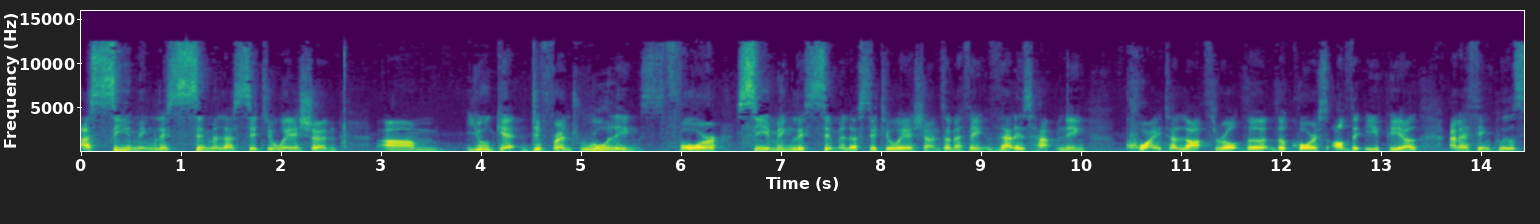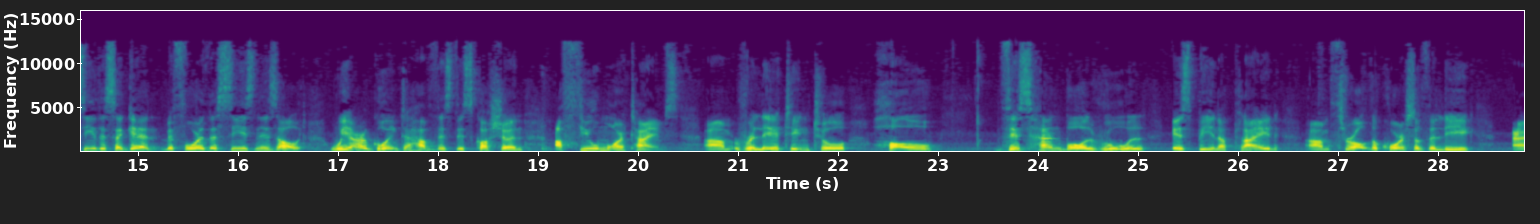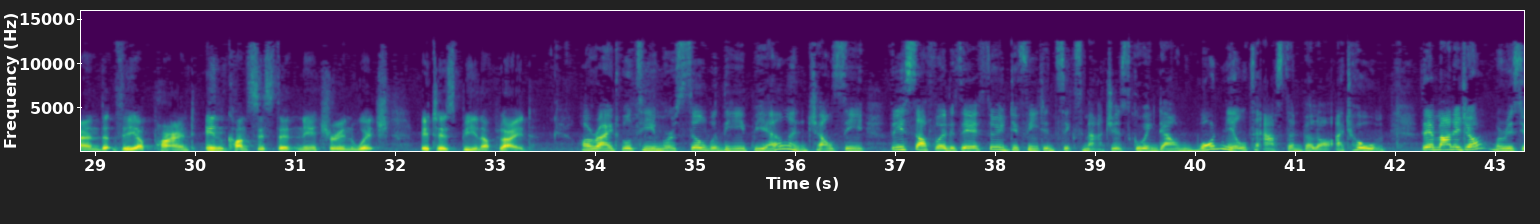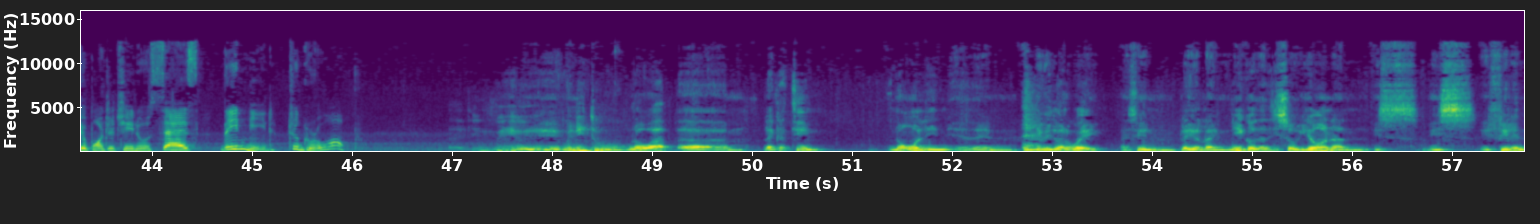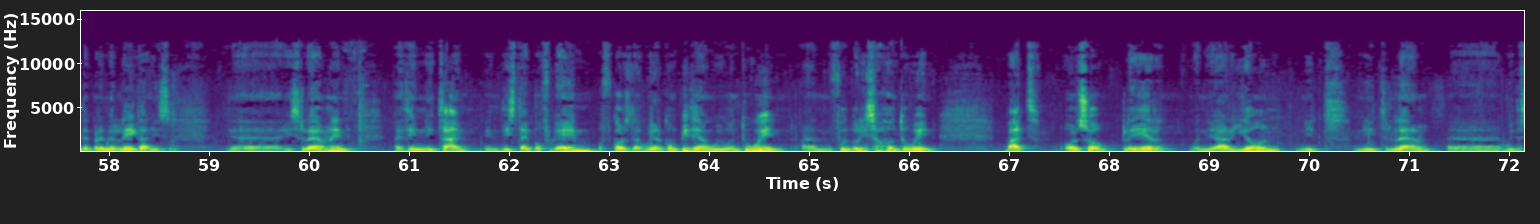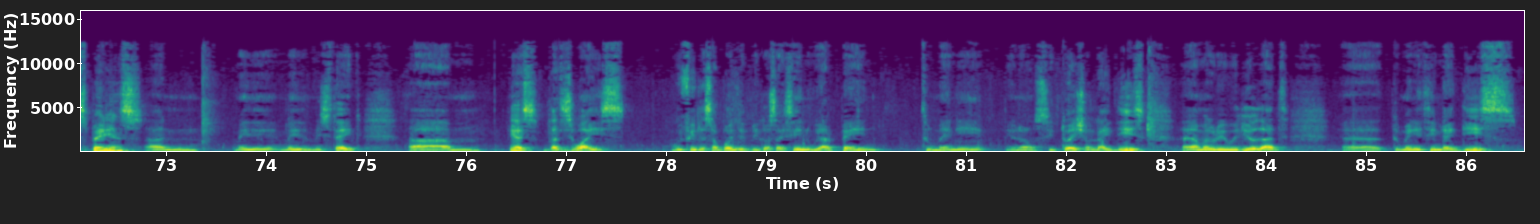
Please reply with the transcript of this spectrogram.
a seemingly similar situation, um, you get different rulings for seemingly similar situations. And I think that is happening quite a lot throughout the, the course of the EPL. And I think we'll see this again. Before the season is out, we are going to have this discussion a few more times um, relating to how this handball rule is being applied um, throughout the course of the league and the apparent inconsistent nature in which it is being applied. All right, well, team, we're still with the EPL and Chelsea. They suffered their third defeat in six matches, going down 1 0 to Aston Villa at home. Their manager, Mauricio Pochettino, says they need to grow up. I think we we need to grow up um, like a team, not only in an individual way. I think player like Nico that is so young and is is, is feeling the Premier League and is uh, is learning. I think need time in this type of game. Of course, that we are competing and we want to win, and football is want to win. But also, player when they are young need need to learn uh, with experience and made made a mistake. Um, yes, that is why we feel disappointed because I think we are paying too many you know situations like this. I am agree with you that uh, too many things like this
